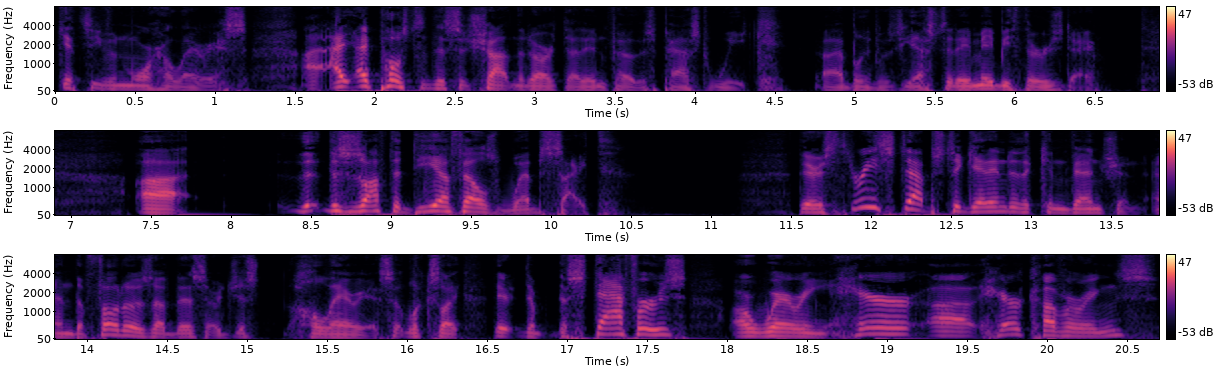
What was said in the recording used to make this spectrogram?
gets even more hilarious. I, I posted this at shotinthedark.info this past week. I believe it was yesterday, maybe Thursday. Uh, th- this is off the DFL's website. There's three steps to get into the convention, and the photos of this are just hilarious. It looks like the, the staffers are wearing hair uh, hair coverings,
